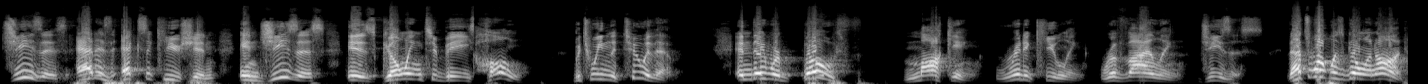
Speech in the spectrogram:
Jesus at his execution and Jesus is going to be hung between the two of them. And they were both mocking, ridiculing, reviling Jesus. That's what was going on.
